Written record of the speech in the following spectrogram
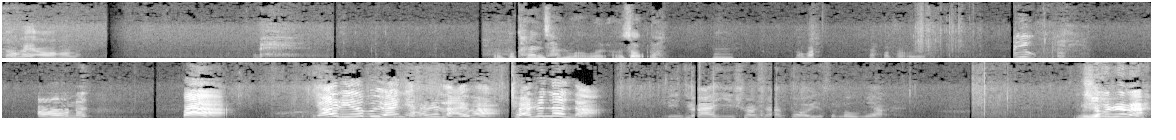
都会熬好了。我不看你采蘑菇了，我走了。嗯走吧，来后头去。嗷嗷嫩。爸，你要离得不远，你还是来吧，全是嫩的。邻居阿姨上山，不好意思露面儿。你是不是吧？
